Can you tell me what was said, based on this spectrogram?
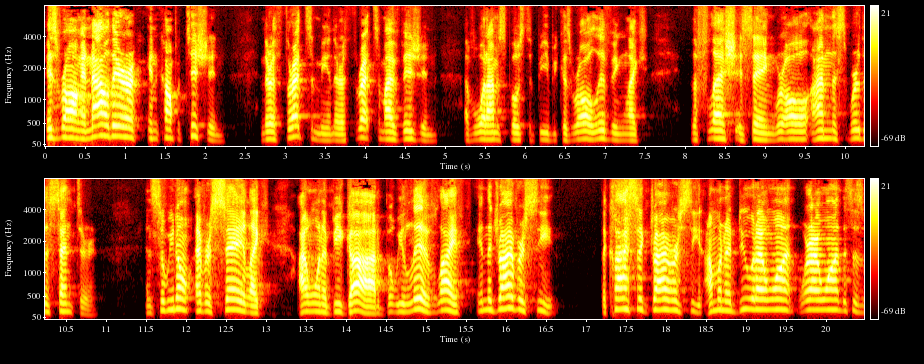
is wrong. And now they're in competition. And they're a threat to me and they're a threat to my vision of what I'm supposed to be because we're all living like the flesh is saying we're all, I'm this, we're the center. And so we don't ever say like, I want to be God, but we live life in the driver's seat. The classic driver's seat. I'm going to do what I want, where I want. This is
